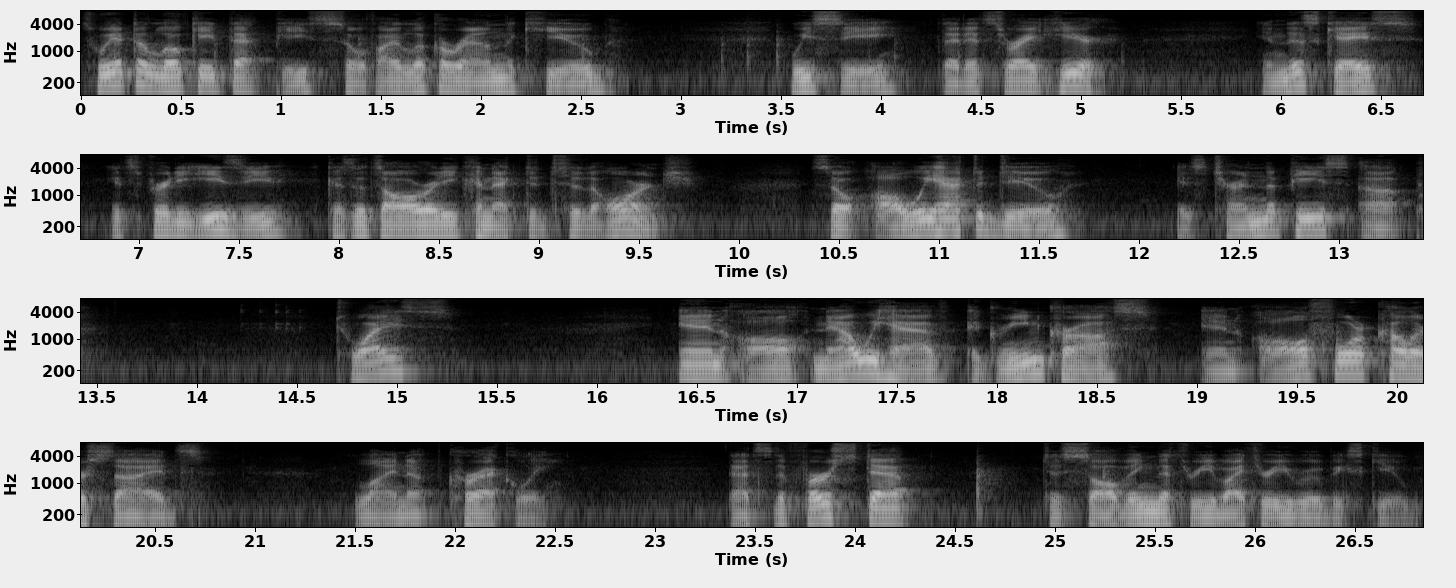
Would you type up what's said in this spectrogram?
So we have to locate that piece. So if I look around the cube, we see that it's right here. In this case, it's pretty easy because it's already connected to the orange. So all we have to do is turn the piece up twice and all now we have a green cross and all four color sides line up correctly. That's the first step to solving the 3x3 Rubik's Cube.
